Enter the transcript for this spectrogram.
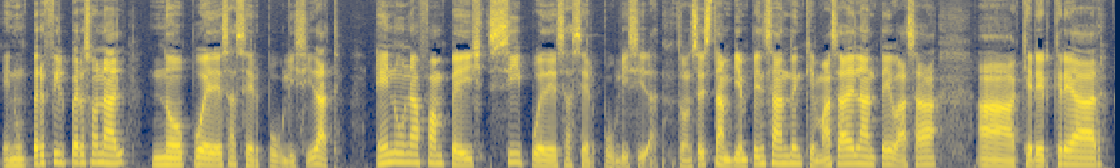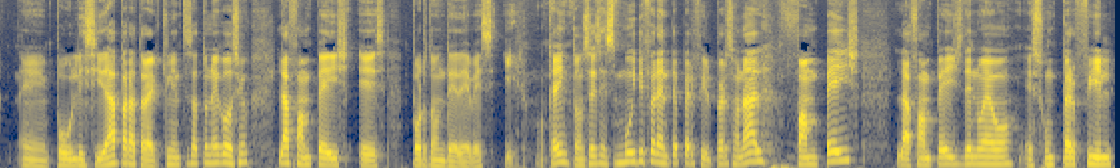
En un perfil personal no puedes hacer publicidad. En una fanpage sí puedes hacer publicidad. Entonces también pensando en que más adelante vas a, querer crear eh, publicidad para atraer clientes a tu negocio, la fanpage es por donde debes ir. ¿ok? Entonces es muy diferente perfil personal, fanpage. La fanpage de nuevo es un perfil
